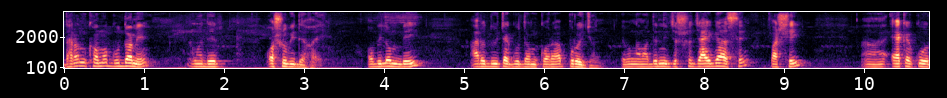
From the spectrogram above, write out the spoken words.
ধারণক্ষম গুদামে আমাদের অসুবিধে হয়। অবিলম্বেই আরও দুইটা গুদাম করা প্রয়োজন এবং আমাদের নিজস্ব জায়গা আছে পাশেই এক একর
